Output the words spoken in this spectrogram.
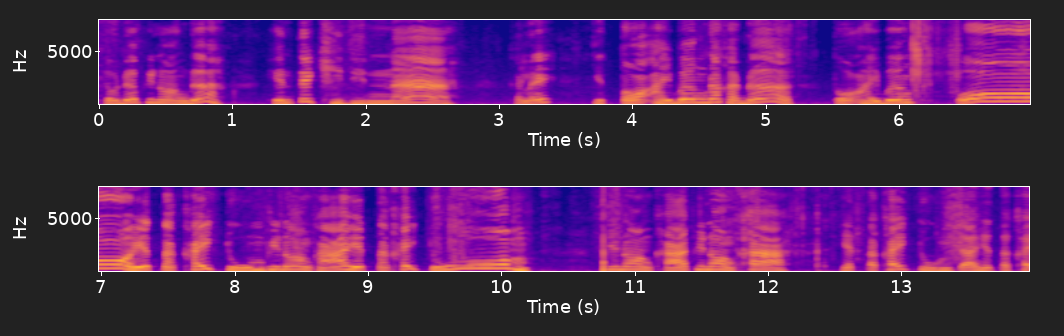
เดี๋ยวเด้อพี่น้องเด้อเห็นแต่ขี้ดินนะก็เลยจิตต่อให้เบิ่งเด้อค่ะเด้อต่อให้เบิ่งโอ้เห็ดตะไคร้จุ่มพี่น้องค่ะเห็ดตะไคร้จุ่มพี่น้องค่ะพี่น้องค่ะเห็ดตะไคร้จุ่มจ้าเห็ดตะไคร้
